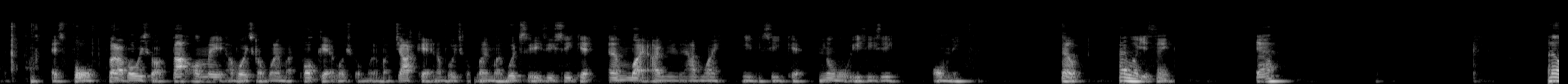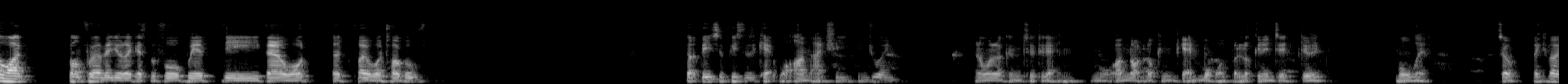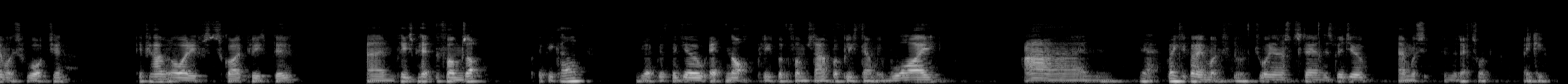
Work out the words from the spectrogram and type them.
it's four. But I've always got that on me. I've always got one in my pocket. I've always got one in my jacket, and I've always got one in my Woods EDC kit. And might I even have my EDC kit, normal EDC, on me. So, tell me what you think. Yeah. I know I've gone through a video like this before with the firewall, the firewall toggles. But these are pieces of kit what I'm actually enjoying and I'm looking into getting more. I'm not looking to get more, but looking into doing more with. So thank you very much for watching. If you haven't already subscribed, please do, and please hit the thumbs up if you can. If you like this video, if not, please put the thumbs down, but please tell me why. And yeah, thank you very much for joining us today in this video, and we'll see you in the next one. Thank you.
